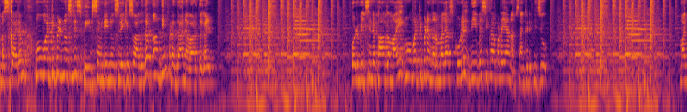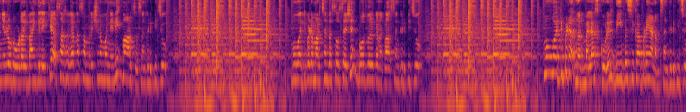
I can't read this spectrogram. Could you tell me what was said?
നമസ്കാരം. മൂവാറ്റുപുഴ ന്യൂസിന്റെ സ്പീഡ് സെവന്റി ന്യൂസിലേക്ക് സ്വാഗതം. ആദ്യം പ്രധാന വാർത്തകൾ. ഒളിമ്പിക്സിന്റെ ഭാഗമായി മൂവാറ്റുപുഴ നിർമ്മല സ്കൂളിൽ ദീപശിഖ പ്രയാണം സംഘടിപ്പിച്ചു. മഞ്ഞളൂർ റൂറൽ ബാങ്കിലേക്ക് സഹകരണ സംരക്ഷണ മുന്നണി മാർച്ച് സംഘടിപ്പിച്ചു. മൂവാറ്റുപുഴ മർച്ചന്റ് അസോസിയേഷൻ ബോധവൽക്കരണ ക്ലാസ് സംഘടിപ്പിച്ചു. മൂവാറ്റുപുഴ നിർമ്മല സ്കൂളിൽ ദീപശിഖ പ്രയാണം സംഘടിപ്പിച്ചു.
